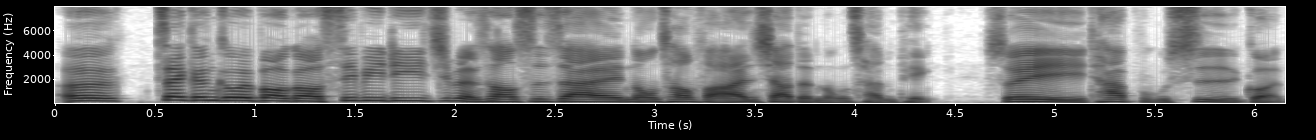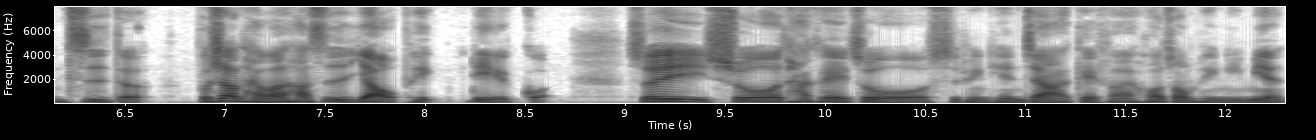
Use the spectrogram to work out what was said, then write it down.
呃，再跟各位报告，CBD 基本上是在农场法案下的农产品。所以它不是管制的，不像台湾它是药品列管，所以说它可以做食品添加，可以放在化妆品里面，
